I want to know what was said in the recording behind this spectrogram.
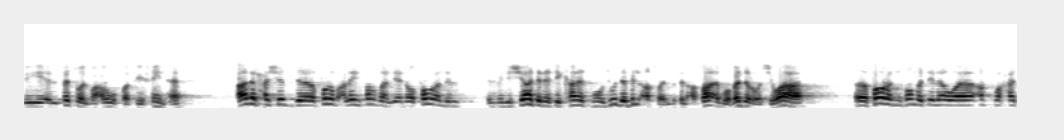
بالفتوى المعروفة في حينها هذا الحشد فرض عليه فرضا لأنه فورا الميليشيات التي كانت موجودة بالأصل مثل عصائب وبدر وسواها آه، فورا انضمت اليه وأصبحت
